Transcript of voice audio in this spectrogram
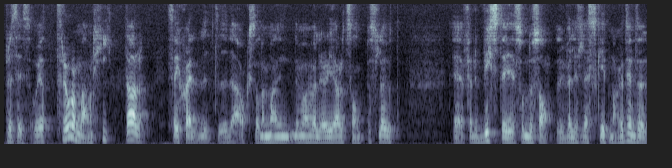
Precis, och jag tror man hittar sig själv lite i det också när man, när man väljer att göra ett sånt beslut. Eh, för visst, det är som du sa, det är väldigt läskigt. Man vet inte,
